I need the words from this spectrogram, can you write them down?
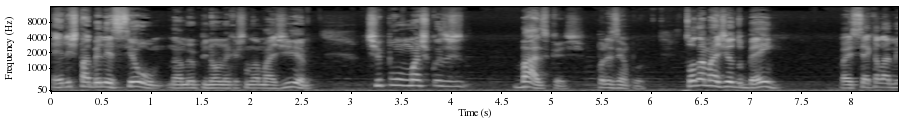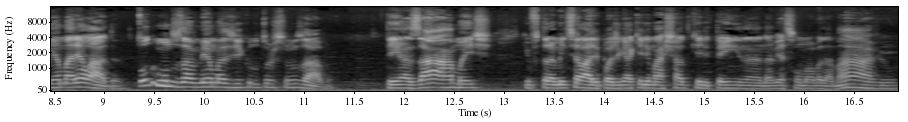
ele estabeleceu, na minha opinião, na questão da magia, tipo umas coisas básicas. Por exemplo, toda a magia do bem vai ser aquela meia amarelada. Todo mundo usava a mesma magia que o Doutor Estranho usava. Tem as armas, que futuramente, sei lá, ele pode ganhar aquele machado que ele tem na, na versão nova da Marvel.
